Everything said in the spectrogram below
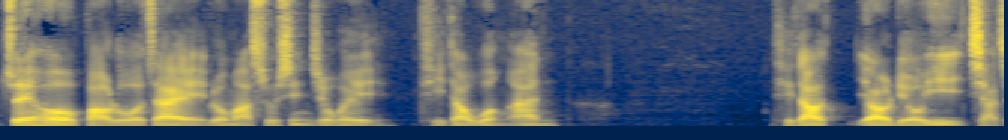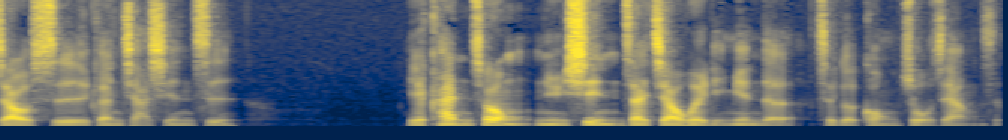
最后，保罗在罗马书信就会提到问安。提到要留意假教师跟假先知，也看重女性在教会里面的这个工作这样子。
